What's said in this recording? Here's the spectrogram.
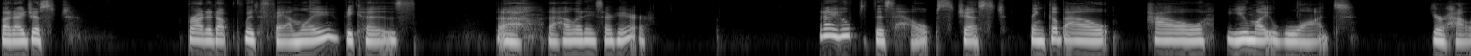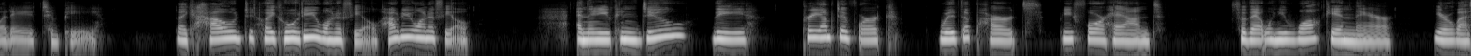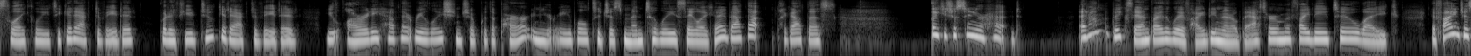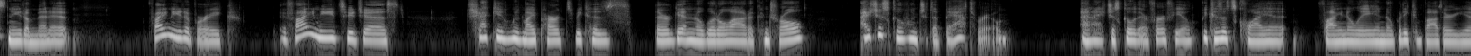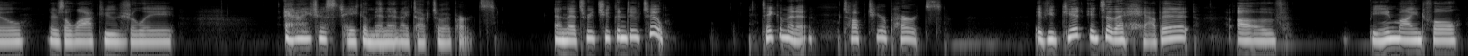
but I just brought it up with family because uh, the holidays are here. And I hope that this helps just think about how you might want your holiday to be. Like, how, do, like, what do you want to feel? How do you want to feel? And then you can do the preemptive work with the parts beforehand so that when you walk in there, you're less likely to get activated. But if you do get activated, you already have that relationship with a part and you're able to just mentally say like hey back up. I got this. Like it's just in your head. And i'm a big fan by the way of hiding in a bathroom if i need to. Like if i just need a minute if i need a break if i need to just check in with my parts because they're getting a little out of control i just go into the bathroom and i just go there for a few because it's quiet finally and nobody can bother you. There's a lock usually and I just take a minute and I talk to my parts. And that's what you can do too. Take a minute, talk to your parts. If you get into the habit of being mindful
